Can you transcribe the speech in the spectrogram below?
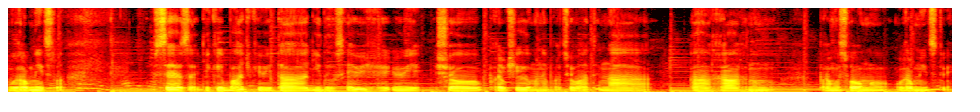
виробництва. Все завдяки батькові та дідусеві, що привчили мене працювати на аграрному промисловому виробництві.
